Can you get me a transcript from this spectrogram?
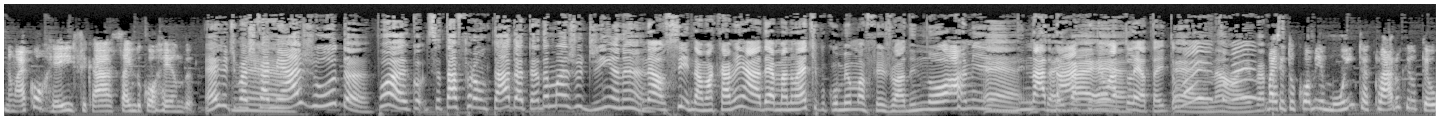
Não é correr e ficar saindo correndo. É, gente, mas É. caminhar ajuda. Pô, você tá afrontada, até dá uma ajudinha, né? Não, sim, dá uma caminhada, é, mas não é tipo comer uma feijoada enorme É, e nadar vai- que nem um é. atleta. Aí tu é, vai. não, aí vai... Mas se tu come muito, é claro que o teu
